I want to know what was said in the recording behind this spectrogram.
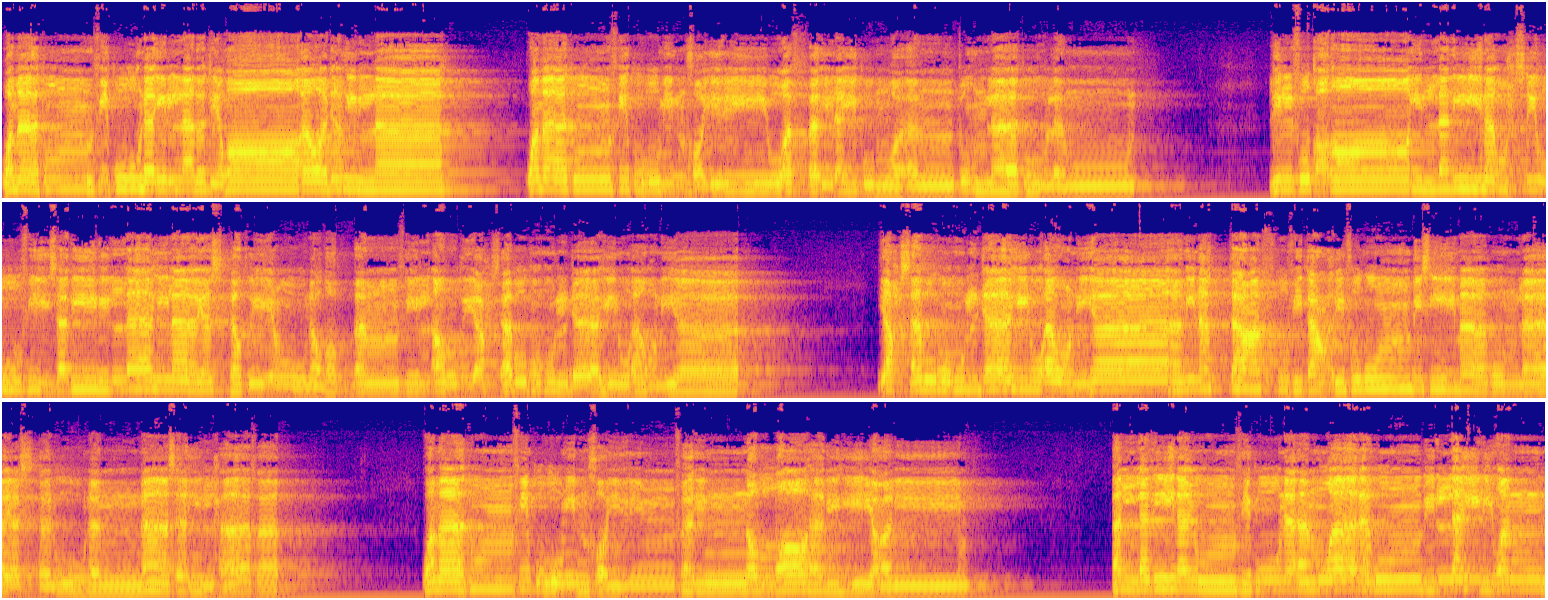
وما تنفقون إلا ابتغاء وجه الله وما تنفقوا من خير يوفى إليكم وأنتم لا تظلمون للفقراء الذين أحصروا في سبيل الله لا يستطيعون ضربا في الأرض يحسبهم الجاهل أغنياء يحسبهم الجاهل أولياء من التعفف تعرفهم بسيماهم لا يسألون الناس إلحافا. وما تنفقوا من خير فإن الله به عليم. الذين ينفقون أموالهم بالليل والنهار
